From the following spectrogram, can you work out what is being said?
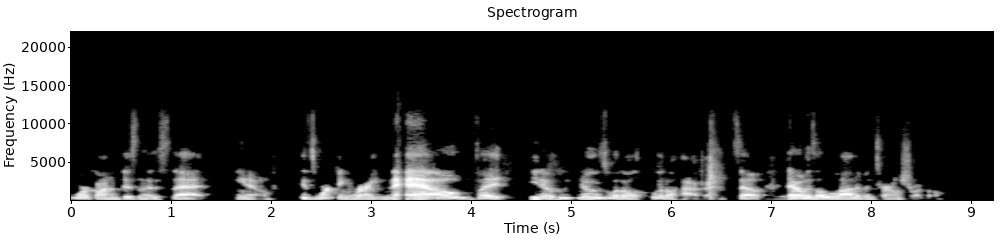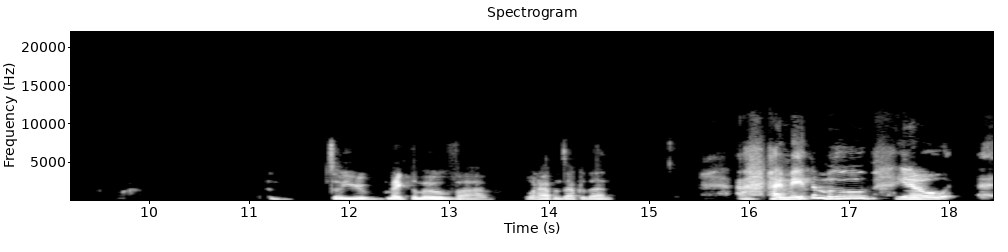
work on a business that you know is working right now, but you know, who knows what'll what'll happen. So there was a lot of internal struggle. So you make the move. Uh, what happens after that? I made the move. You know, eh,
